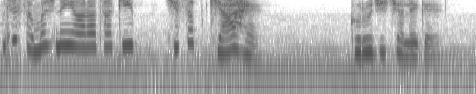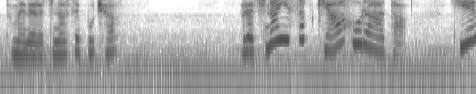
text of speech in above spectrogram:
मुझे समझ नहीं आ रहा था कि ये सब क्या है। गुरुजी चले गए तो मैंने रचना से पूछा रचना ये सब क्या हो रहा था? ये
